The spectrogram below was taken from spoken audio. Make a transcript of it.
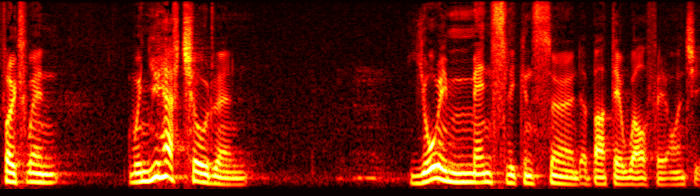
Folks, when, when you have children, you're immensely concerned about their welfare, aren't you?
